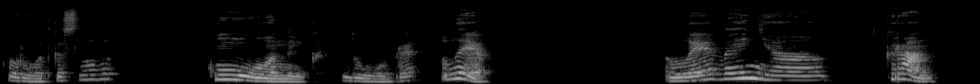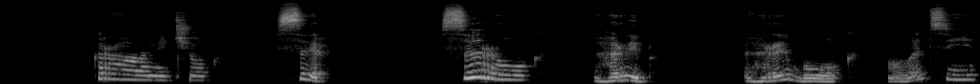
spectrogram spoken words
Коротке слово. Коник. Добре. Лев. Левеня. Кран. краничок, сир, сирок, гриб, грибок. Молодці.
